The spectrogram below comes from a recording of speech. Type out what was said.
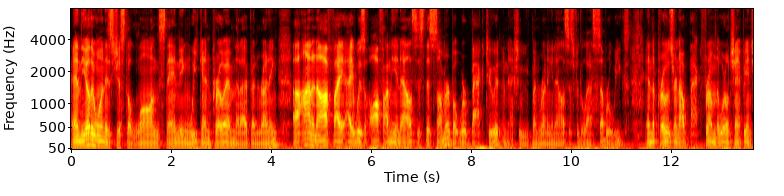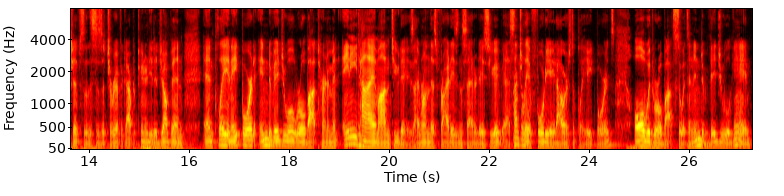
And the other one is just a long-standing weekend pro-am that I've been running. Uh, on and off, I, I was off on the analysis analysis this summer, but we're back to it. And actually, we've been running analysis for the last several weeks. And the pros are now back from the World Championships. So this is a terrific opportunity to jump in and play an eight board individual robot tournament anytime on two days. I run this Fridays and Saturdays. So you essentially have 48 hours to play eight boards, all with robots. So it's an individual game,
